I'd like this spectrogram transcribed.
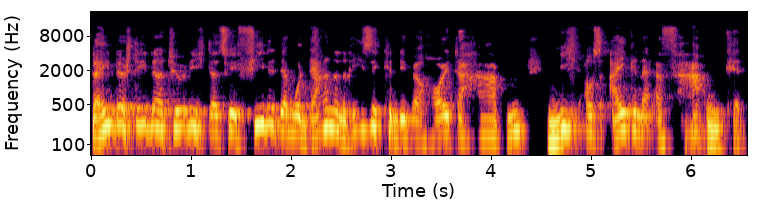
Dahinter steht natürlich, dass wir viele der modernen Risiken, die wir heute haben, nicht aus eigener Erfahrung kennen.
